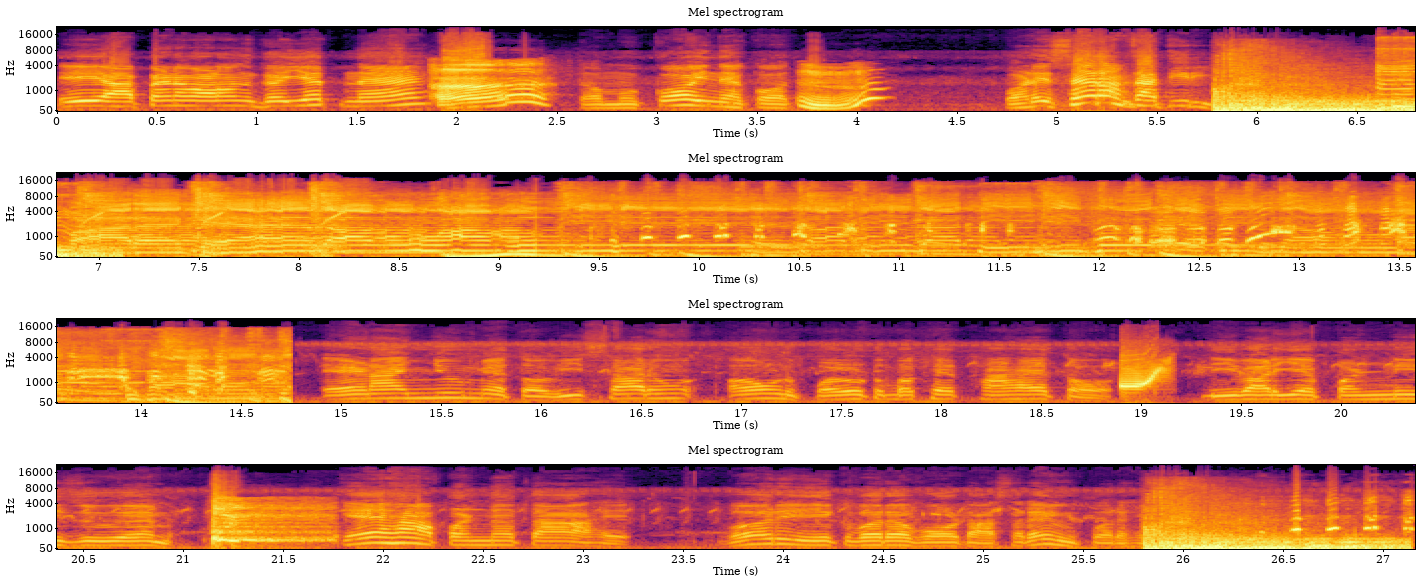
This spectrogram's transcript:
એ આપણ વાળો ને ગઈ જ ને તો હું કોઈ ને કહો પણ એ શેરમ જાતી રહી એણાન્યું મેં તો વિચારું ઔણ પલોટ બખે થાહે તો દિવાળીએ પણની એમ કે હા પણ નતા હે એક વર વોટ આશરે ઉપર હે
